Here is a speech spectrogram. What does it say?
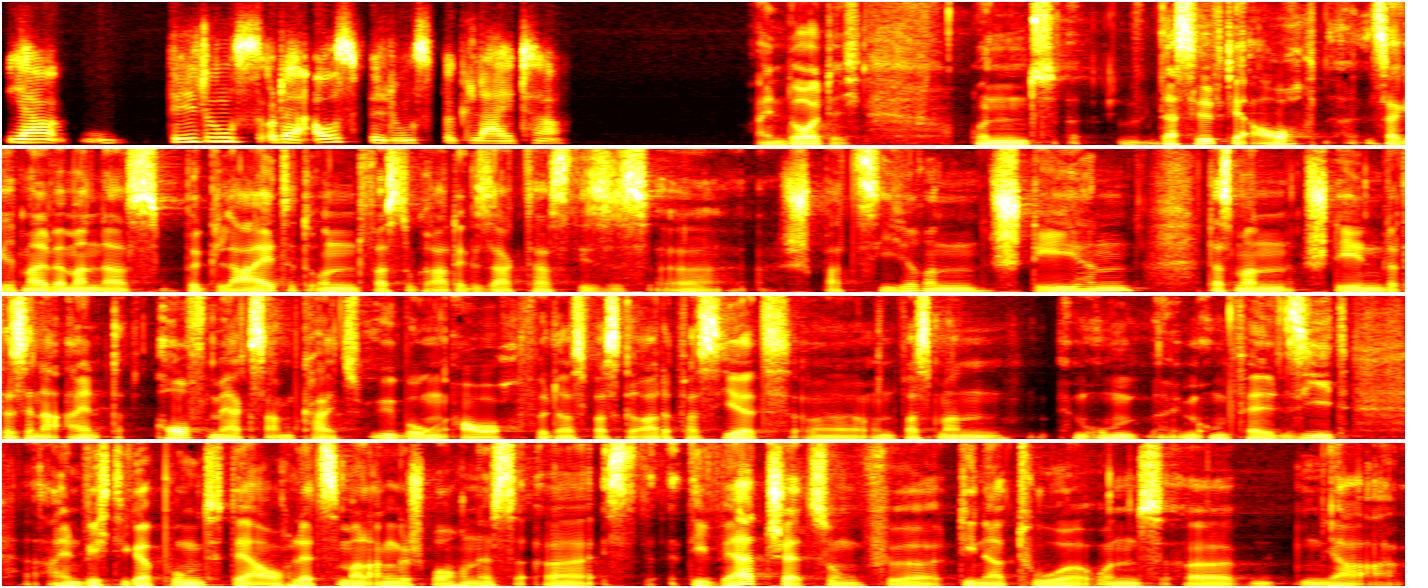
ja, Bildungs- oder Ausbildungsbegleiter. Eindeutig. Und das hilft ja auch, sage ich mal, wenn man das begleitet und was du gerade gesagt hast, dieses äh, Spazieren, Stehen, dass man stehen bleibt, das ist eine Aufmerksamkeitsübung auch für das, was gerade passiert äh, und was man im, um, im Umfeld sieht. Ein wichtiger Punkt, der auch letztes Mal angesprochen ist, äh, ist die Wertschätzung für die Natur und ja,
